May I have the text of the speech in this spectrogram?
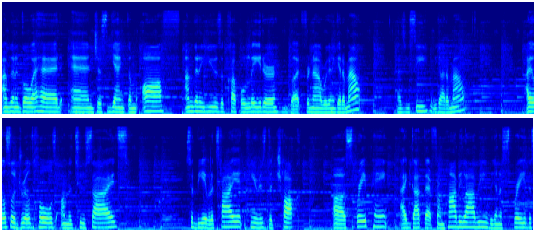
I'm going to go ahead and just yank them off. I'm going to use a couple later, but for now we're going to get them out. As you see, we got them out. I also drilled holes on the two sides to be able to tie it. Here is the chalk uh, spray paint. I got that from Hobby Lobby. We're gonna spray the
